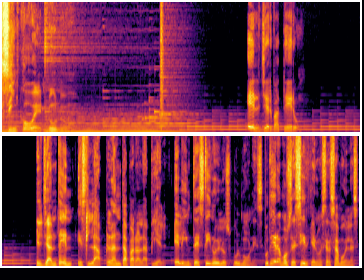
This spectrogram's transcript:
5 en 1. El yerbatero. El yantén es la planta para la piel, el intestino y los pulmones. Pudiéramos decir que nuestras abuelas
